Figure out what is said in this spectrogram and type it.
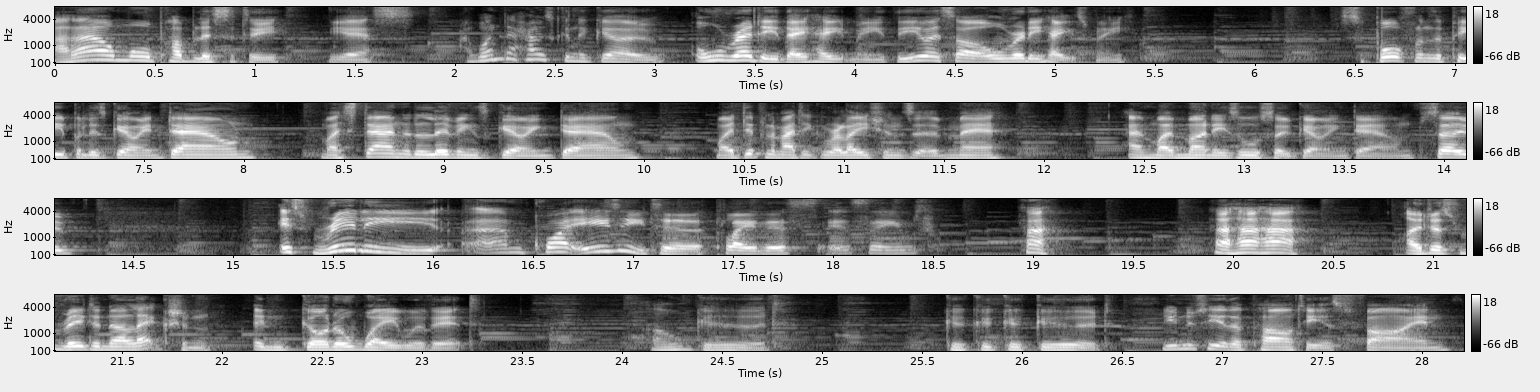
Allow more publicity. Yes. I wonder how it's going to go. Already they hate me. The USSR already hates me. Support from the people is going down. My standard of living is going down. My diplomatic relations are meh. And my money's also going down. So it's really um, quite easy to play this, it seems. Ha! Ha ha ha! I just rid an election and got away with it. Oh, good. Good, good, good, good. Unity of the party is fine.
